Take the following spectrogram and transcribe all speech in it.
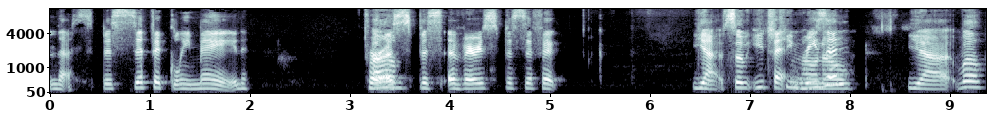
no, specifically made for a, Um, spec- a very specific. Yeah, so each Fa- kimono. reason? Yeah, well,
